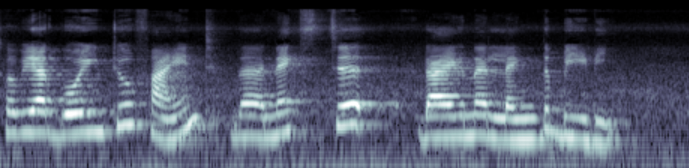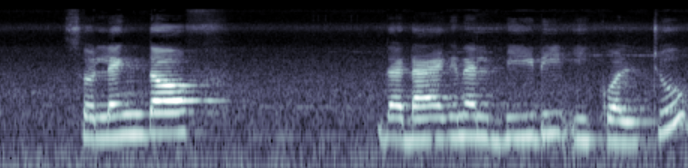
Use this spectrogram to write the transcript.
So we are going to find the next diagonal length BD. So length of the diagonal BD equal to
